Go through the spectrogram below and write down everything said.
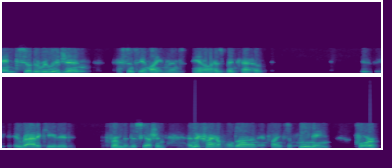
and so the religion since the Enlightenment, you know, has been kind of eradicated from the discussion, and they're trying to hold on and find some meaning for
